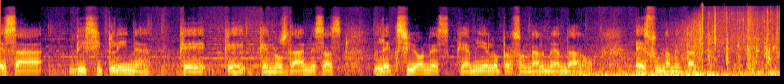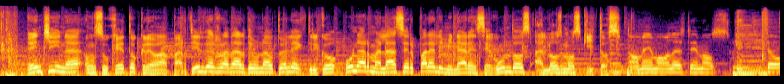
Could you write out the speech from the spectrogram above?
esa disciplina que, nos dan, esas lecciones que a mí en lo personal me han dado, es fundamental. En China, un sujeto creó a partir del radar de un auto eléctrico un arma láser para eliminar en segundos a los mosquitos. No me moleste mosquito,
